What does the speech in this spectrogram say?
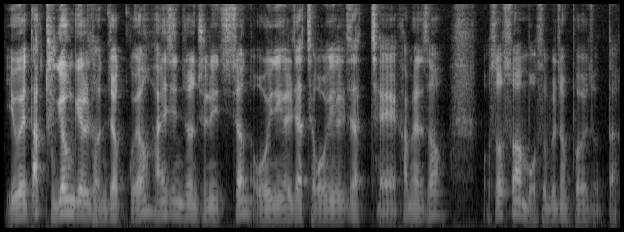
이후에 딱 두 경기를 던졌고요. 한신전, 주니치전 5이닝 1자책, 5이닝 1자책 하면서 뭐 소소한 모습을 좀 보여줬다.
